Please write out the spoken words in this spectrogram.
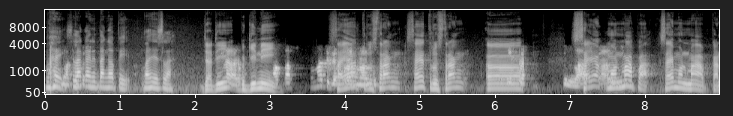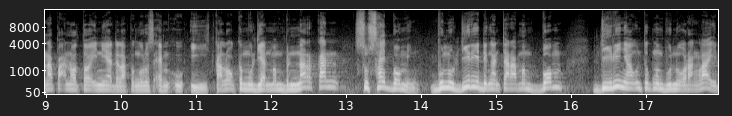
Baik, silakan ditanggapi, Mas Islah. Jadi begini, saya terus terang, saya terus terang, eh, Jelas saya mohon maaf Pak, saya mohon maaf karena Pak Noto ini adalah pengurus MUI. Kalau kemudian membenarkan suicide bombing, bunuh diri dengan cara membom dirinya untuk membunuh orang lain,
